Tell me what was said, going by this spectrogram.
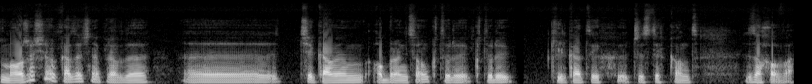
może się okazać naprawdę e, ciekawym obrońcą, który, który kilka tych czystych kąt zachowa.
